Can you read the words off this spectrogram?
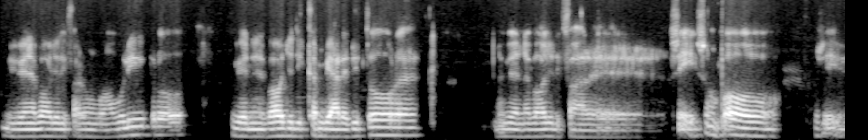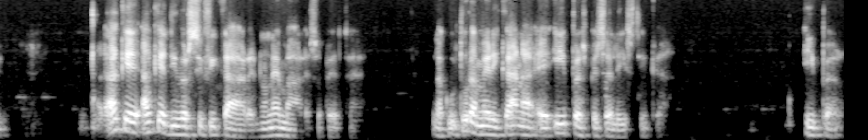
Mi viene voglia di fare un nuovo libro, mi viene voglia di cambiare editore, mi viene voglia di fare... Sì, sono un po' così. Anche, anche diversificare non è male, sapete la cultura americana è iper specialistica, iper.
